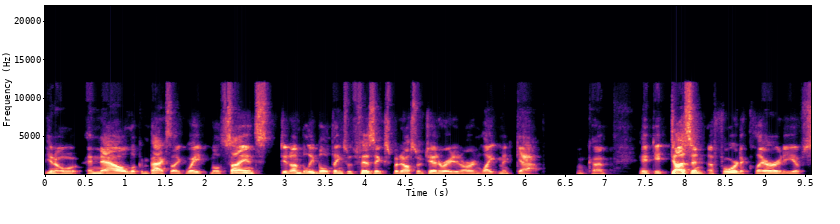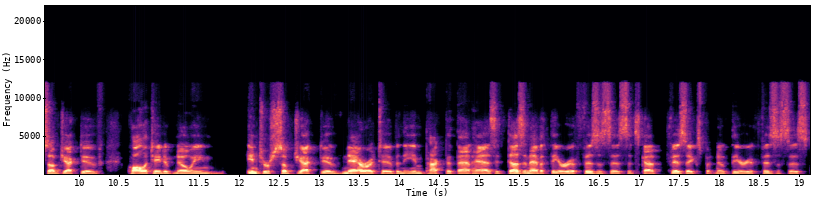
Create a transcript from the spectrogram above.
you know, and now looking back, it's like, wait, well, science did unbelievable things with physics, but it also generated our enlightenment gap. Okay. It, it doesn't afford a clarity of subjective qualitative knowing intersubjective narrative and the impact that that has. It doesn't have a theory of physicists. It's got physics, but no theory of physicists.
